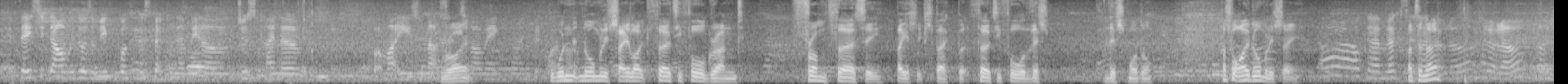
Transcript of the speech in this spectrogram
Hmm. if they sit down with us and we can go through the spec with them, it'll just kind of them at ease in that sense, Right. you know I mean? Knowing a bit more Wouldn't it normally say like 34 grand from 30 basic spec, but 34 this this model? That's what I normally see. Oh, okay. I'm like, I dunno. I don't know. I don't know. Not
